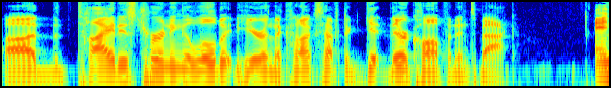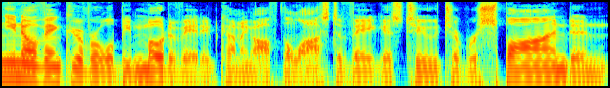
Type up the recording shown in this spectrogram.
uh, the tide is turning a little bit here, and the Canucks have to get their confidence back and you know Vancouver will be motivated coming off the loss to Vegas to to respond and,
